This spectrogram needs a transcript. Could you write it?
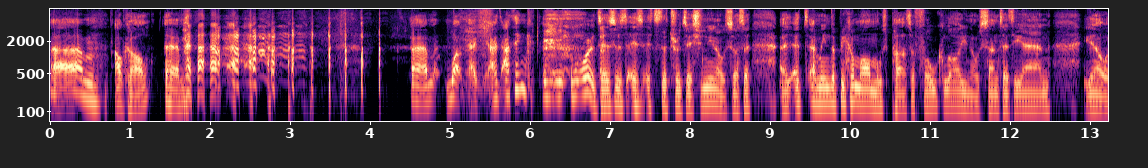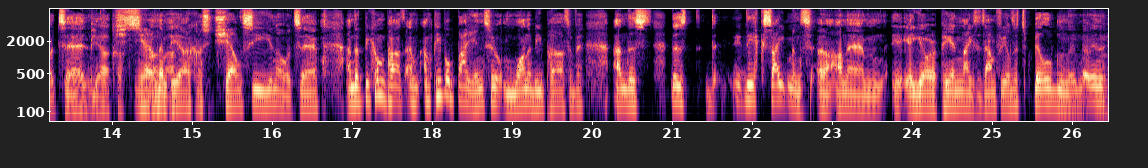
Um, alcohol. Um, Um, well, I, I, think what it is, is, is it's the tradition, you know. So it's a, it, I mean, they've become almost part of folklore, you know. Saint Etienne, you know, it's uh, Olympiacos, yeah, Olympiacos, Chelsea, you know, it's uh, and they've become part, and, and, people buy into it and want to be part of it. And there's there's the, the excitement uh, on um, a European night at Anfield. It's building in mm.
